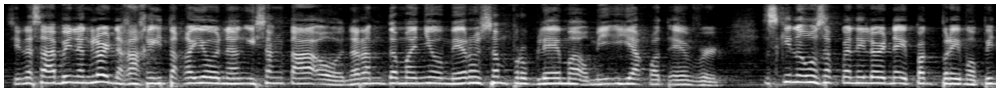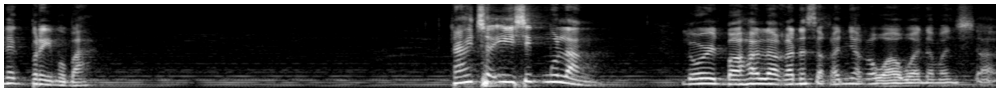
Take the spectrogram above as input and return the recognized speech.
Sinasabi ng Lord, nakakita kayo ng isang tao, naramdaman nyo, meron siyang problema, umiiyak, whatever. Tapos kinausap ka ni Lord na ipag-pray mo, pinag-pray mo ba? Kahit sa isip mo lang, Lord, bahala ka na sa kanya, kawawa naman siya.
